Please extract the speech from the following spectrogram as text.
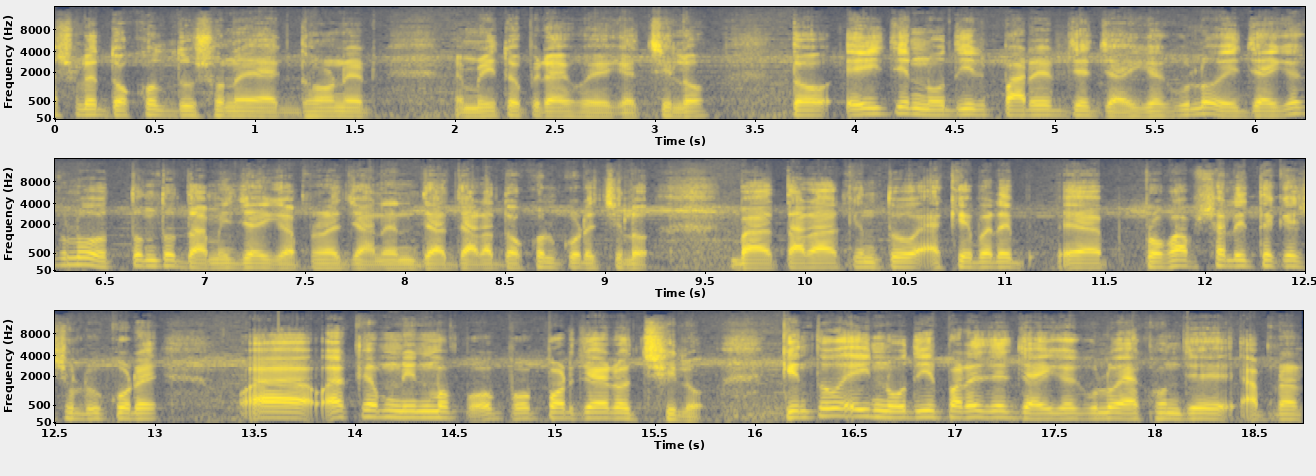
আসলে দখল দূষণে এক ধরনের মৃতপ্রায় হয়ে গেছিল। তো এই যে নদীর পাড়ের যে জায়গাগুলো, এই জায়গাগুলো অত্যন্ত দামি জায়গা আপনারা জানেন। যা, যারা দখল করেছিল বা তারা কিন্তু একেবারে প্রভাবশালী থেকে শুরু করে একেবারে নিম্ন পর্যায়েরও ছিল। কিন্তু এই নদীর পাড়ে যে জায়গাগুলো এখন যে আপনার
